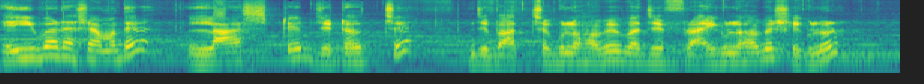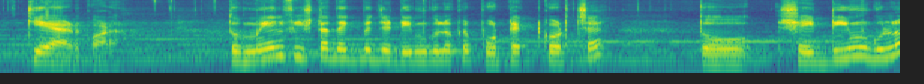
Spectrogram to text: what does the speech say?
এইবার আসে আমাদের লাস্ট স্টেপ যেটা হচ্ছে যে বাচ্চাগুলো হবে বা যে ফ্রাইগুলো হবে সেগুলোর কেয়ার করা। তো মেল ফিশটা দেখবে যে ডিমগুলোকে প্রোটেক্ট করছে। তো সেই ডিমগুলো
